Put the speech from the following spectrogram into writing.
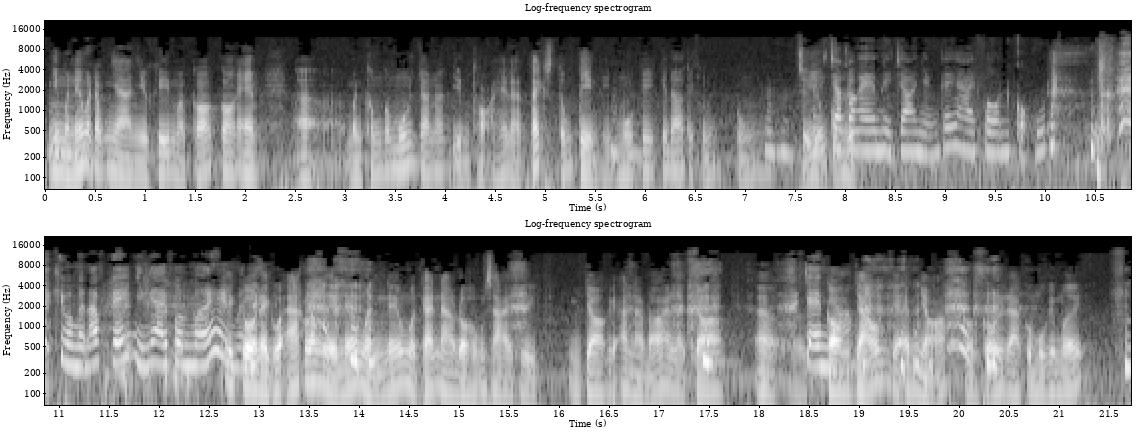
nhưng mà nếu mà trong nhà nhiều khi mà có con em à, mình không có muốn cho nó điện thoại hay là text tốn tiền thì mua cái cái đó thì cũng cũng sử dụng cho con được. em thì cho những cái iPhone cũ đó. Khi mà mình upgrade những cái iPhone mới thì cái mình cô này cô ác lắm thì nếu mình nếu mà cái nào đồ không xài thì cho cái anh nào đó hay là cho ờ, Cho em con nhỏ. cháu cho em nhỏ. Còn cô ra cô mua cái mới. Đó,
